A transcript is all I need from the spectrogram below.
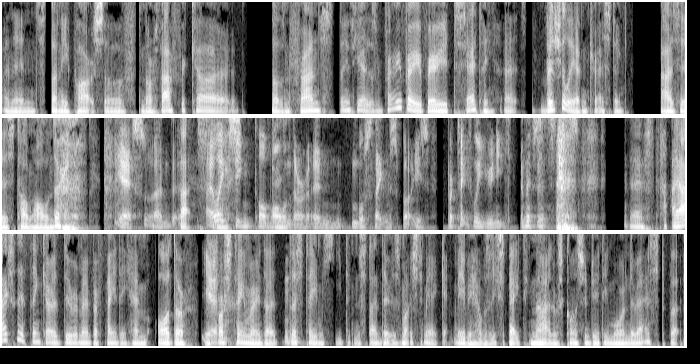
and then sunny parts of North Africa, southern France. Things, yeah, it's very, very varied setting. It's visually interesting, as is Tom Hollander. Yes, and uh, That's I like that's seeing Tom. Hollander in most things, but he's particularly unique in this instance. Yes, I actually think I do remember finding him odder the Yeah. first time round. Uh, This time he didn't stand out as much to me. Maybe I was expecting that and was concentrating more on the rest. But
